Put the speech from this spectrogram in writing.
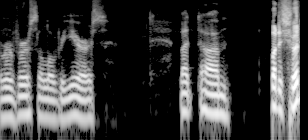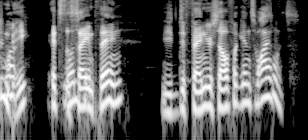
a reversal over years. But um, But it shouldn't One- be. It's the same thing. You defend yourself against violence.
